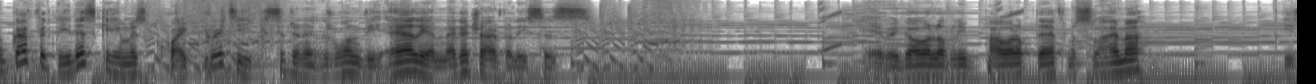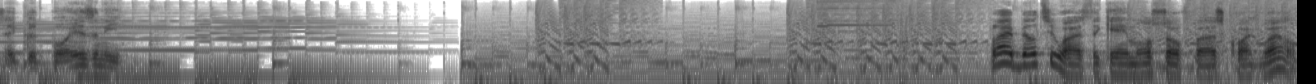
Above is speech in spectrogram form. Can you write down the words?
Now graphically this game is quite pretty considering it was one of the earlier Mega Drive releases. Here we go, a lovely power up there from Slimer. He's a good boy, isn't he? Playability wise the game also fares quite well.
